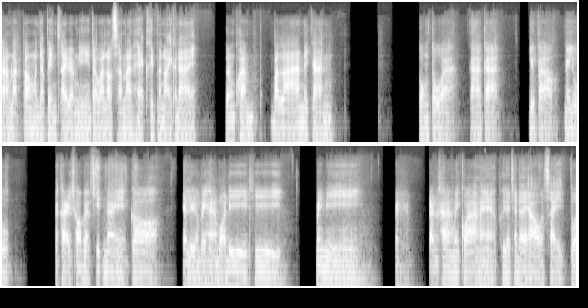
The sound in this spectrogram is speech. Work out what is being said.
ตามหลักต้องมันจะเป็นไซส์แบบนี้ แต่ว่าเราสามารถแหกขึ้นมาหน่อยก็ได้ เพิ่มความบาลานซ์ในการทรงตัวกาอากาศหรือเปล่าไม่รู้ ถ้าใครชอบแบบชิดในก็อย่าลืมไปหาบอดี้ที่ไม่มี ด้านข้างไม่กว้างนะฮะเพื่อจะได้เอาใส่ตัว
